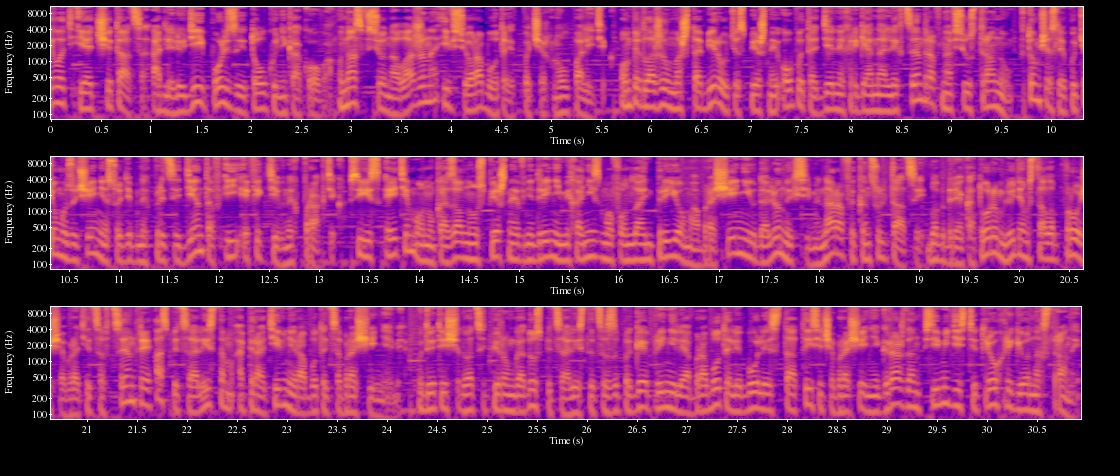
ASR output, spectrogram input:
сделать и отчитаться, а для людей пользы и толку никакого. У нас все налажено и все работает, подчеркнул политик. Он предложил масштабировать успешный опыт отдельных региональных центров на всю страну, в том числе путем изучения судебных прецедентов и эффективных практик. В связи с этим он указал на успешное внедрение механизмов онлайн-приема обращений, удаленных семинаров и консультаций, благодаря которым людям стало проще обратиться в центре, а специалистам оперативнее работать с обращениями. В 2021 году специалисты ЦЗПГ приняли и обработали более 100 тысяч обращений граждан в 70 53 регионах страны.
